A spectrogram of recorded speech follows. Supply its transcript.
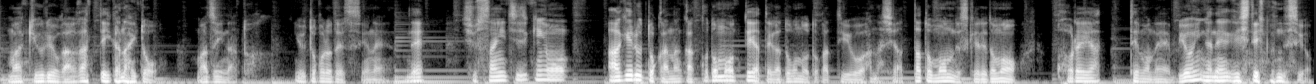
まあ給料が上がっていかないとまずいなというところですよね。で、出産一時金を上げるとか、なんか子供手当がどうのとかっていうお話あったと思うんですけれども、これやってもね、病院が値上げしていくんですよ。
